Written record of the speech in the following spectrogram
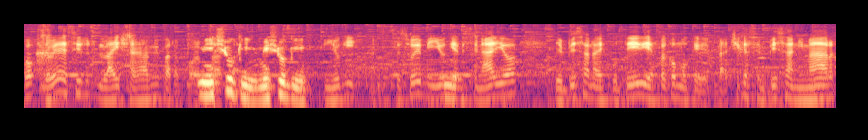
Oh, Le voy a decir Lai Shigami para poder... Miyuki, Miyuki. Miyuki, se sube Miyuki al escenario y empiezan a discutir y después como que la chica se empieza a animar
